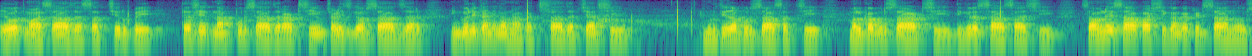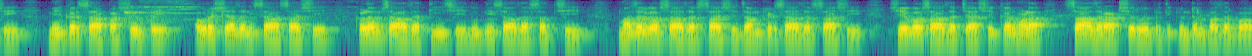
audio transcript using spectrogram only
यवतमाळ सहा हजार सातशे रुपये तसेच नागपूर सहा हजार आठशे चाळीसगाव सहा हजार हिंगोली कानेगाव नाका सहा हजार चारशे मूर्तिजापूर सहा सातशे मलकापूर सहा आठशे दिग्रज सहा सहाशे सावने सहा पाचशे गंगाखेड सहा नऊशे मेकर सहा पाचशे रुपये औरस शहाजानी सहा सहाशे कळम सहा हजार तीनशे दुधनी सहा हजार सातशे माजलगाव सहा हजार सहाशे जामखेड सहा हजार सहाशे शेगाव सहा हजार चारशे करमाळा सहा हजार आठशे रुपये प्रति क्विंटल बाजारभाव.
